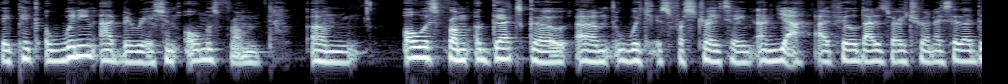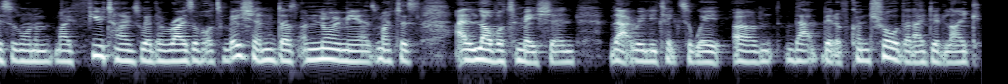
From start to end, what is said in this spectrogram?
They pick a winning ad variation almost from um, always from a get go, um, which is frustrating. And yeah, I feel that is very true. And I say that this is one of my few times where the rise of automation does annoy me as much as I love automation. That really takes away um, that bit of control that I did like.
